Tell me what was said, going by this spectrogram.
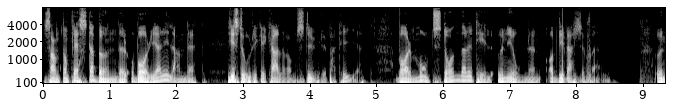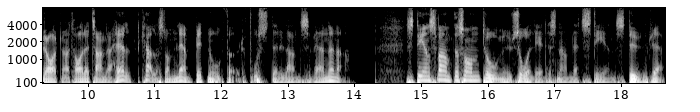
samt de flesta bönder och borgare i landet, historiker kallar dem Sturepartiet, var motståndare till unionen av diverse skäl. Under 1800-talets andra hälft kallas de lämpligt nog för fosterlandsvännerna. Sten Svantesson tog nu således namnet Sten Sture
